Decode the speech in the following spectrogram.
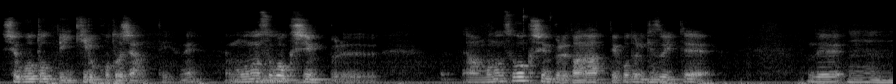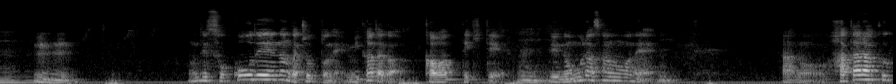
仕事って生きることじゃんっていうね。ものすごくシンプル、あものすごくシンプルだなっていうことに気づいてでうんうんうん。でそこでなんかちょっとね見方が変わってきてうんうん。で野村さんはね、うんあの働く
